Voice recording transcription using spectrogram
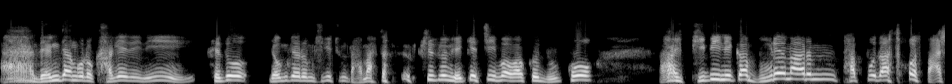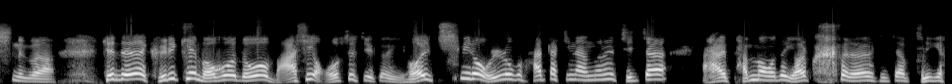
아 냉장고로 가게 되니 그래도 명절 음식이 좀 남았잖아요. 그래서 몇 개 집어 갖고 넣고 아 비비니까 물에 마른 밥보다 더 맛있는 거야. 근데 그렇게 먹어도 맛이 없을 수 있거든요. 열 치밀어 오르고 바짝 지나간 거는 진짜 아 밥 먹어도 열팍 받아요. 진짜 분위기가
